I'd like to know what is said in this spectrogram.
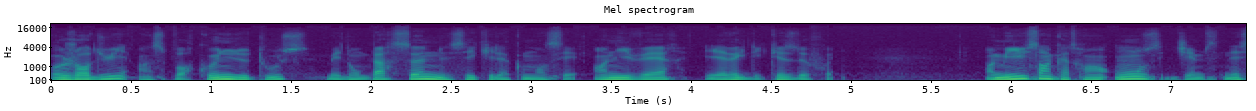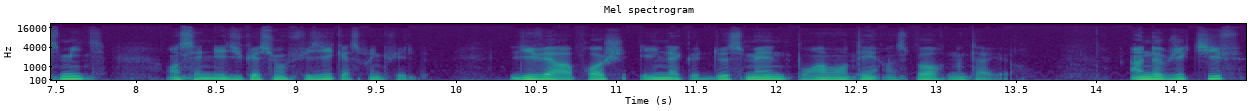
Aujourd'hui, un sport connu de tous, mais dont personne ne sait qu'il a commencé en hiver et avec des caisses de fruits. En 1891, James Nesmith enseigne l'éducation physique à Springfield. L'hiver approche et il n'a que deux semaines pour inventer un sport d'intérieur. Un objectif,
